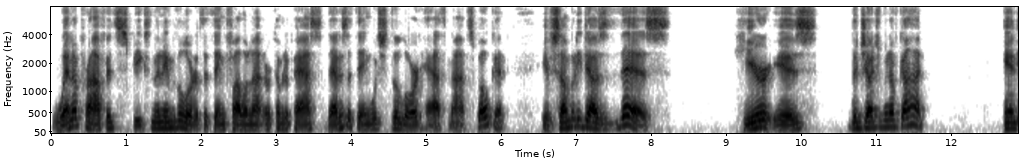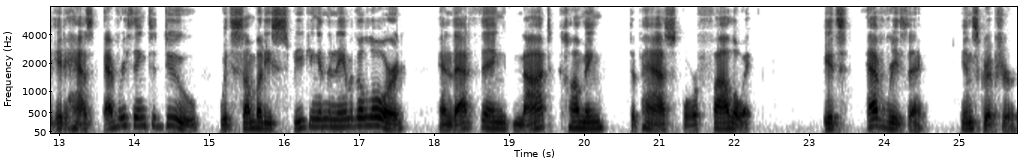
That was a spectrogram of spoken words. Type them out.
When a prophet speaks in the name of the Lord, if the thing follow not nor come to pass, that is a thing which the Lord hath not spoken. If somebody does this, here is the judgment of God. And it has everything to do with somebody speaking in the name of the Lord and that thing not coming to pass or following. It's everything in Scripture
